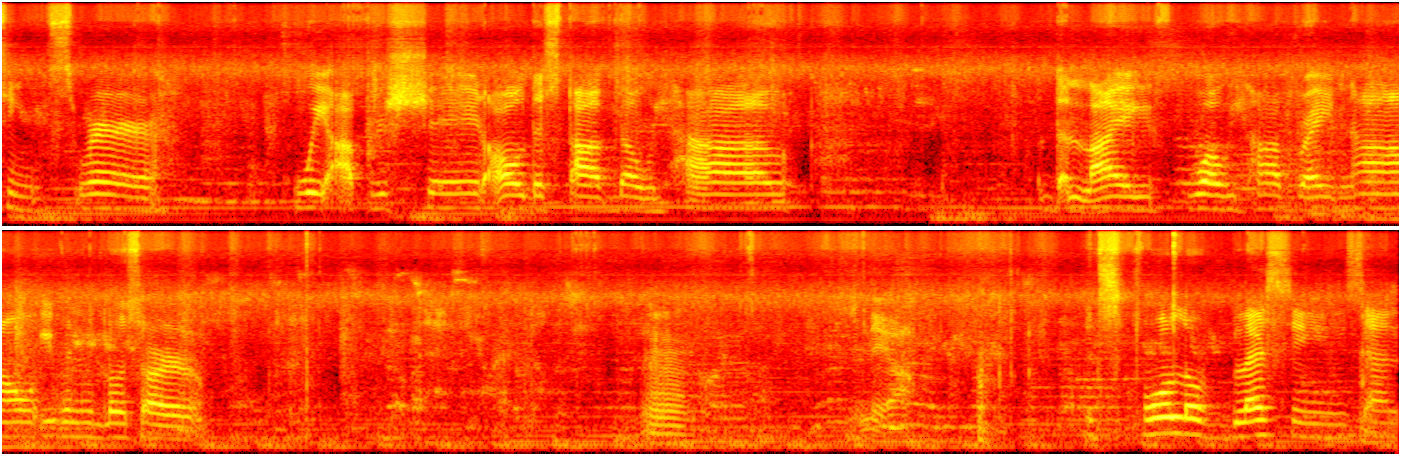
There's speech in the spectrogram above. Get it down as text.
things where we appreciate all the stuff that we have, the life, what we have right now, even we lost our Mm. yeah. It's full of blessings and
